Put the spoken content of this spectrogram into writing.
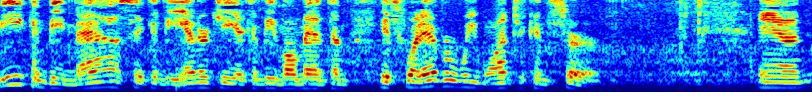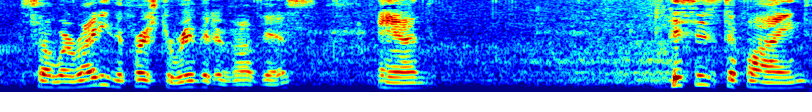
B can be mass, it can be energy, it can be momentum. It's whatever we want to conserve. And so we're writing the first derivative of this, and this is defined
